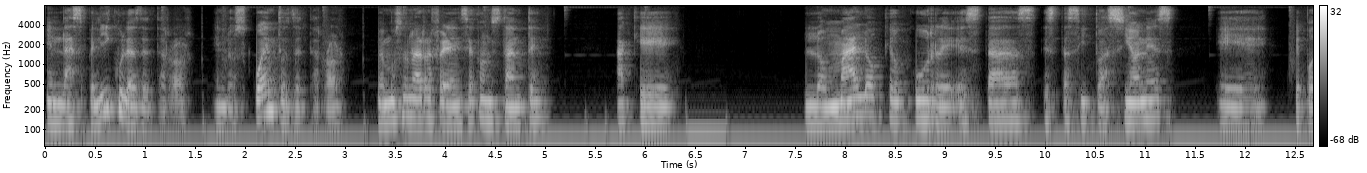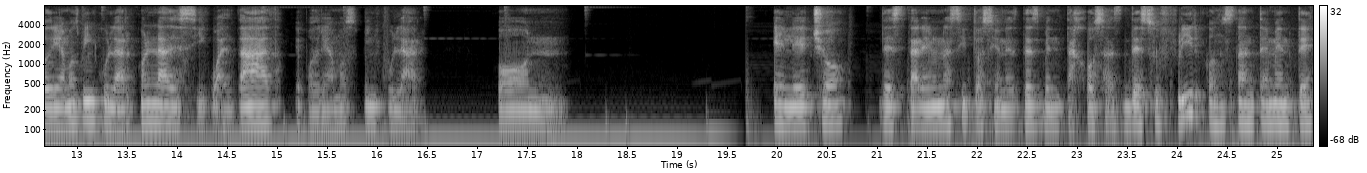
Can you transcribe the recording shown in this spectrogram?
en las películas de terror, en los cuentos de terror, vemos una referencia constante a que lo malo que ocurre, estas, estas situaciones eh, que podríamos vincular con la desigualdad, que podríamos vincular con el hecho de estar en unas situaciones desventajosas, de sufrir constantemente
